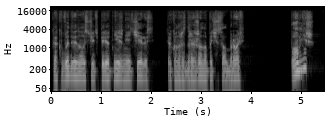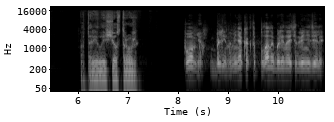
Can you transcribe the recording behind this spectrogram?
как выдвинулась чуть вперед нижняя челюсть, как он раздраженно почесал бровь. «Помнишь?» — повторила еще строже. «Помню. Блин, у меня как-то планы были на эти две недели.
